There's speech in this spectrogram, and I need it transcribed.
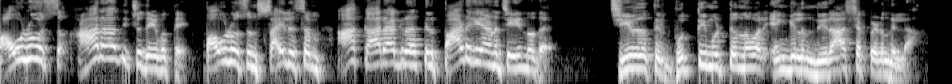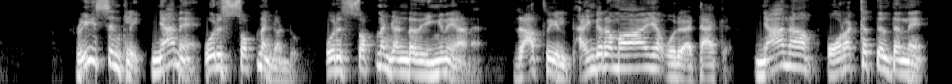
പൗലോസ് ആരാധിച്ചു ദൈവത്തെ? പൗലോസും സൈലസും ആ കാരാഗ്രഹത്തിൽ പാടുകയാണ് ചെയ്യുന്നത്. ജീവിതത്തിൽ ബുദ്ധിമുട്ടുന്നവർ എങ്കിലും നിരാശപ്പെടുന്നില്ല. റീസെന്റ്ലി ഞാൻ ഒരു സ്വപ്നം കണ്ടു. ഒരു സ്വപ്നം കണ്ടത് ഇങ്ങനെയാണ്. രാത്രിയിൽ ഭയങ്കരമായ ഒരു അറ്റാക്ക് ഞാൻ ആ ഉറക്കത്തിൽ തന്നെ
